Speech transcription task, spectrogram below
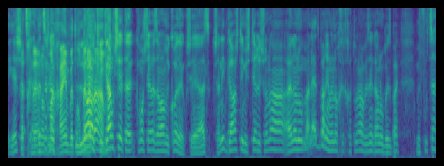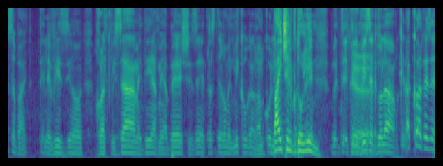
יש... אתה צריך ליהנות מהחיים בתור בן לא, אדם. כי גם כשאתה, כמו שארז אמר מקודם, כשאני התגרשתי מאשתי הראשונה, היה לנו מלא דברים, היינו אחרי חתונה וזה, גרנו באיזה בית, מפוצץ הבית. טלוויזיות, מכונת כביסה, מדיח, מייבש, זה, טוסטרמן, מיקרוגל, רמקולים. בית של גדולים. טלוויזיה גדולה, כאילו הכל כזה.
